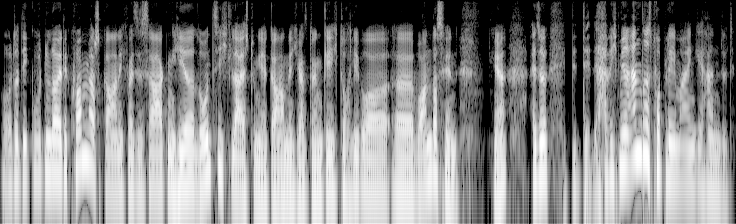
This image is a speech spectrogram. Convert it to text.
Oder die guten Leute kommen erst gar nicht, weil sie sagen, hier lohnt sich Leistung ja gar nicht. Also dann gehe ich doch lieber äh, woanders hin. Ja? Also da habe ich mir ein anderes Problem eingehandelt.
